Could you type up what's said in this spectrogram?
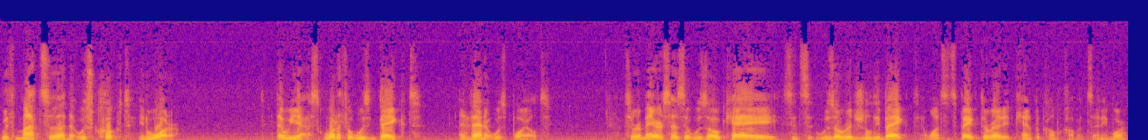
with matzah that was cooked in water. Then we ask, what if it was baked and then it was boiled? So Rameir says it was okay since it was originally baked, and once it's baked already, it can't become chametz anymore.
